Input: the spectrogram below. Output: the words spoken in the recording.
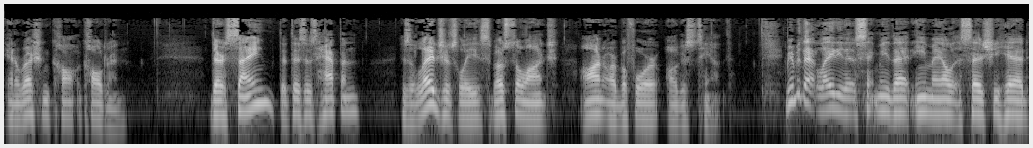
in a Russian cauldron. They're saying that this has happened, is allegedly supposed to launch on or before August 10th. Remember that lady that sent me that email that says she had,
